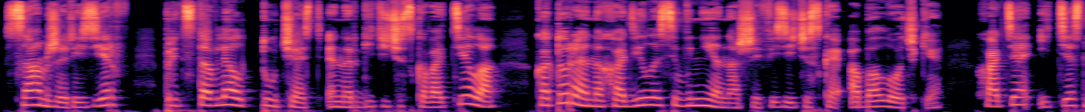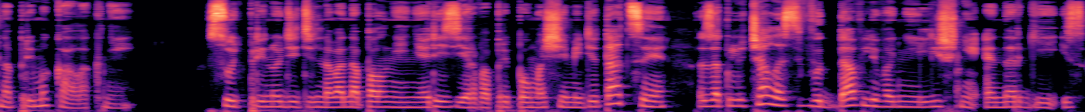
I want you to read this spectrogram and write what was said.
Сам же резерв представлял ту часть энергетического тела, которая находилась вне нашей физической оболочки, хотя и тесно примыкала к ней. Суть принудительного наполнения резерва при помощи медитации заключалась в выдавливании лишней энергии из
